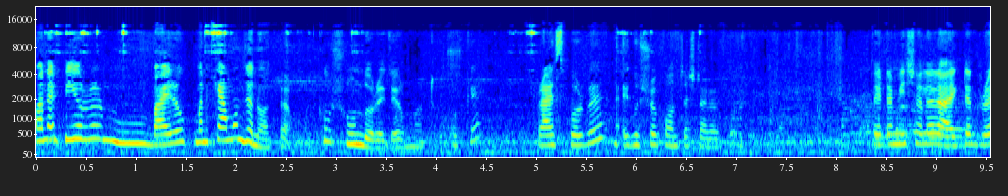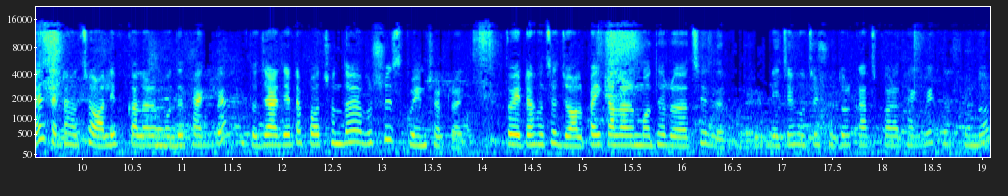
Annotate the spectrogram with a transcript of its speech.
মানে পিওরের বাইরেও মানে কেমন যেন একটা, খুব সুন্দর এই যে ওনাটা ওকে? প্রাইস পড়বে একুশশো পঞ্চাশ টাকা করে। তো এটা মিশালের আরেকটা ড্রেস, এটা হচ্ছে অলিভ কালারের মধ্যে থাকবে। তো যার যেটা পছন্দ হয় অবশ্যই স্ক্রিনশট রাখবে। তো এটা হচ্ছে জলপাই কালারের মধ্যে রয়েছে নিচে হচ্ছে সুতোর কাজ করা থাকবে, খুব সুন্দর।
